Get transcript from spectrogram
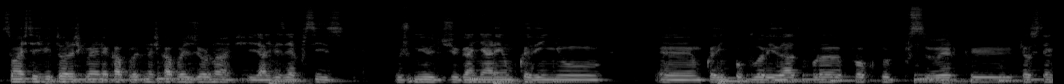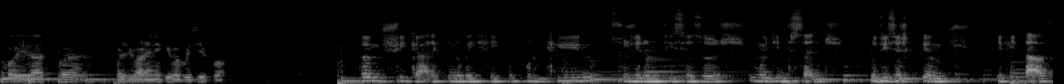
são estas vitórias que vêm na capa- nas capas de jornais e às vezes é preciso os miúdos ganharem um bocadinho eh, um bocadinho de popularidade para, para o clube perceber que, que eles têm qualidade para, para jogarem na equipa principal. Vamos ficar aqui no Benfica porque surgiram notícias hoje muito interessantes. Notícias que temos evitado,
